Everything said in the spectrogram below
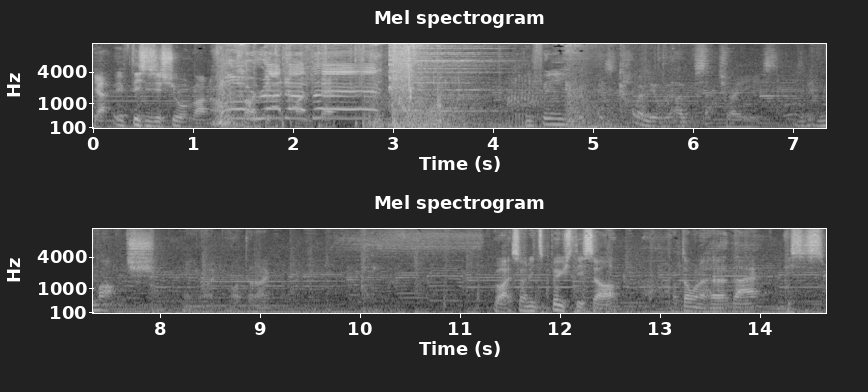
Yeah, if this is a short run, I'm For try to pick the time You feeling it's kind of a little bit oversaturated. It's a bit much. Anyway, I don't know. Right, so I need to boost this up. I don't want to hurt that. This is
